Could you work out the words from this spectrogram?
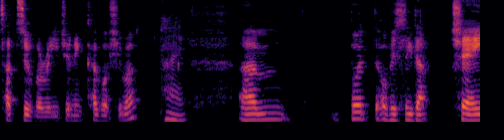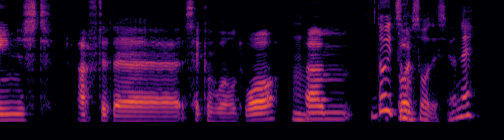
Satsuma region in Kagoshima. はい、Um, but obviously that changed after the Second World War. Mm. Um, ドイツもそうですよね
